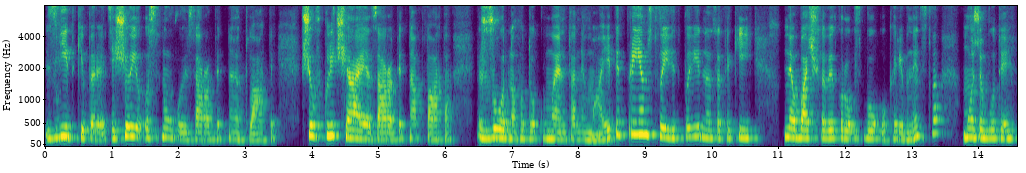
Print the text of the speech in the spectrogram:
звідки береться, що є основою заробітної плати, що включає заробітна плата, жодного документа немає підприємства, і відповідно за такий необачливий крок з боку керівництва може бути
